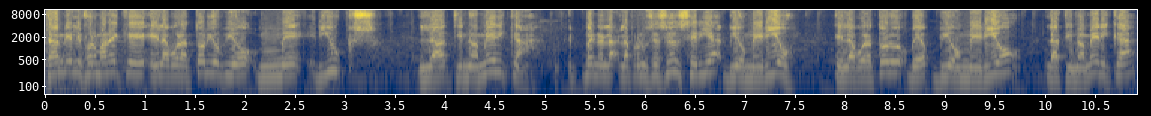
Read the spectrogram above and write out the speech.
También le informaré que el laboratorio Biomeriux Latinoamérica, bueno, la, la pronunciación sería Biomerio el laboratorio Biomerio Latinoamérica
